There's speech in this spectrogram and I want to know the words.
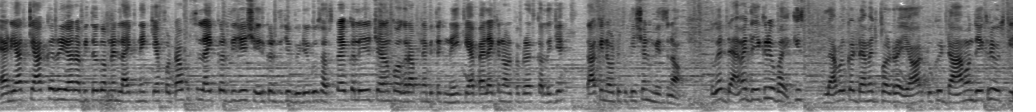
एंड यार, क्या कर रहे हो यार? अभी तक आपने लाइक नहीं किया। फटाफट से लाइक कर दीजिए शेयर कर दीजिए वीडियो को सब्सक्राइब कर लीजिए चैनल को। अगर आपने अभी तक नहीं किया बेल आइकन ऑल पे प्रेस कर लीजिए ताकि नोटिफिकेशन मिस ना हो। तो क्या डैमेज देख रहे हो भाई? किस लेवल का डैमेज पड़ रहा है यार? क्योंकि डायमंड देख रहे हो उसकी।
